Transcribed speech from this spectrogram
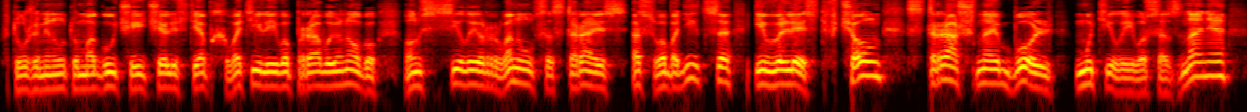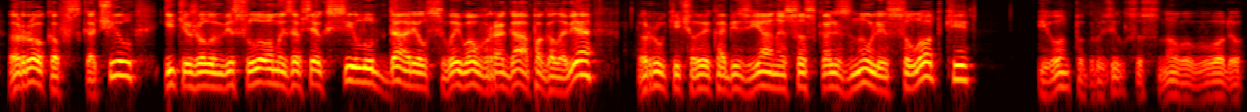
В ту же минуту могучие челюсти обхватили его правую ногу. Он с силой рванулся, стараясь освободиться и влезть в челн. Страшная боль мутила его сознание. Роков вскочил и тяжелым веслом изо всех сил ударил своего врага по голове. Руки человека-обезьяны соскользнули с лодки, и он погрузился снова в воду.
